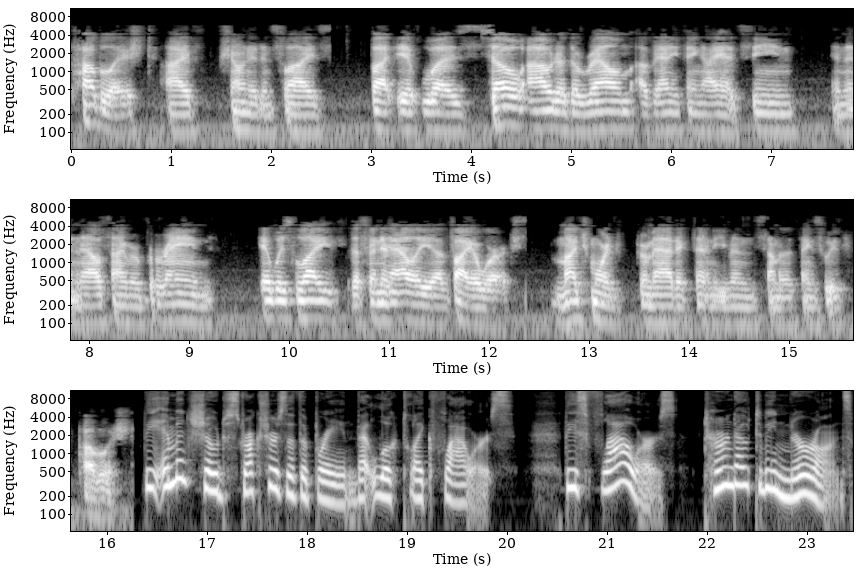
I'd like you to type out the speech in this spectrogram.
published. I've shown it in slides, but it was so out of the realm of anything I had seen in an Alzheimer brain. It was like the finale of fireworks much more dramatic than even some of the things we've published. The image showed structures of the brain that looked like flowers. These flowers turned out to be neurons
